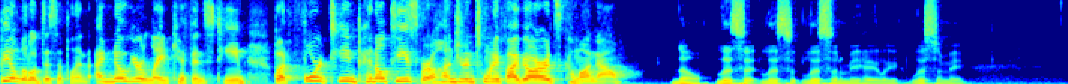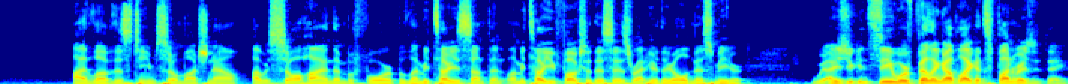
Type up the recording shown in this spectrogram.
be a little disciplined. I know you're Lane Kiffin's team, but 14 penalties for 125 yards. Come on now. No, listen, listen, listen to me, Haley. Listen to me. I love this team so much now. I was so high on them before, but let me tell you something. Let me tell you folks what this is right here, the Ole Miss meter. As you can see, we're filling up like it's a fundraiser thing.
